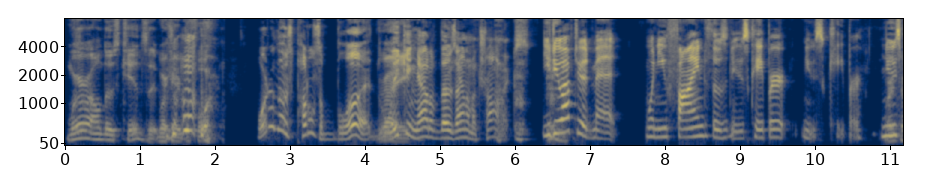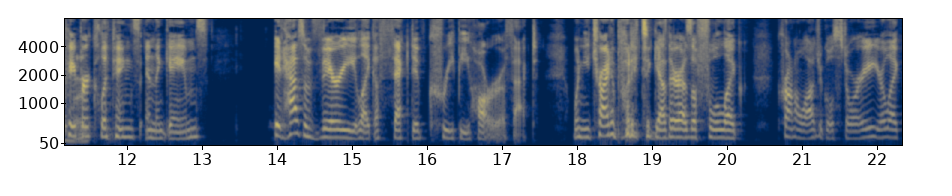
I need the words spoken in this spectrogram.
Where are all those kids that were here before? What are those puddles of blood Right. leaking out of those animatronics? You do have to admit, when you find those newspaper newspaper newspaper hard. clippings in the games, it has a very like effective creepy horror effect. When you try to put it together as a full like chronological story, you're like,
